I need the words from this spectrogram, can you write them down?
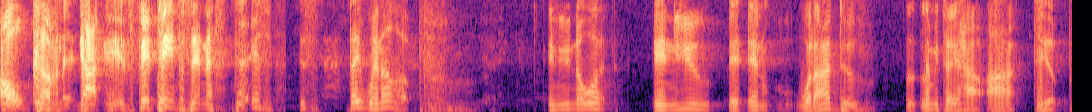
old covenant. God, it's 15% now. It's, it's, they went up. And you know what? And you and what I do, let me tell you how I tip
